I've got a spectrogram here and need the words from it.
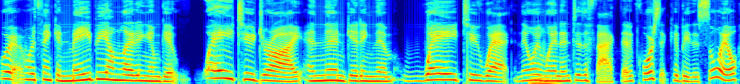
We're, we're thinking maybe I'm letting them get way too dry and then getting them way too wet. And then we hmm. went into the fact that, of course, it could be the soil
